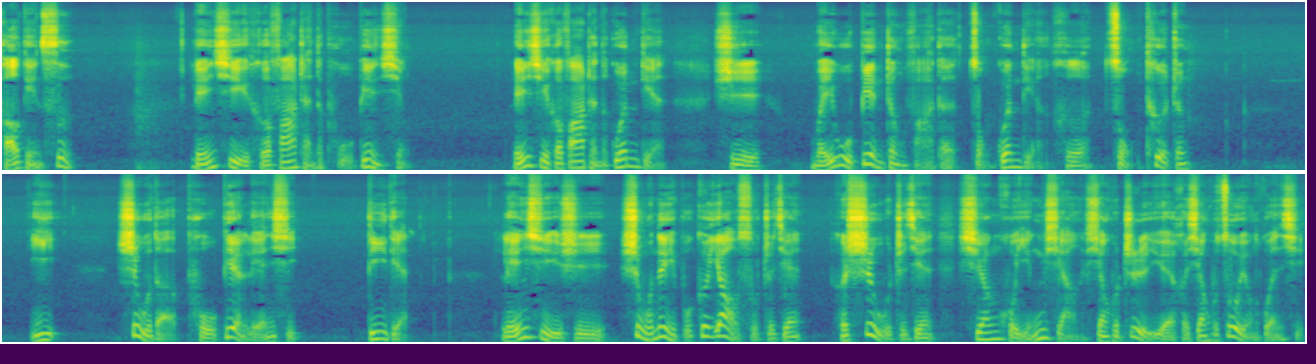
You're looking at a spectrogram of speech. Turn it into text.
考点四：联系和发展的普遍性。联系和发展的观点是唯物辩证法的总观点和总特征。一、事物的普遍联系。第一点，联系是事物内部各要素之间和事物之间相互影响、相互制约和相互作用的关系。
